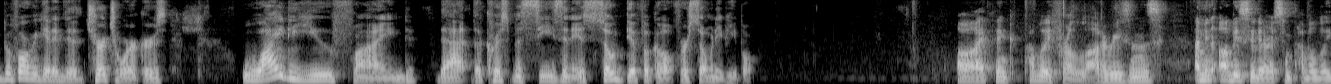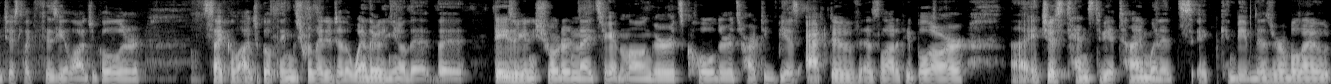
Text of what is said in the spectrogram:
before we get into church workers, why do you find that the Christmas season is so difficult for so many people? Oh, I think probably for a lot of reasons. I mean, obviously there are some probably just like physiological or psychological things related to the weather. You know, the the days are getting shorter, nights are getting longer. It's colder. It's hard to be as active as a lot of people are. Uh, it just tends to be a time when it's it can be miserable out,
